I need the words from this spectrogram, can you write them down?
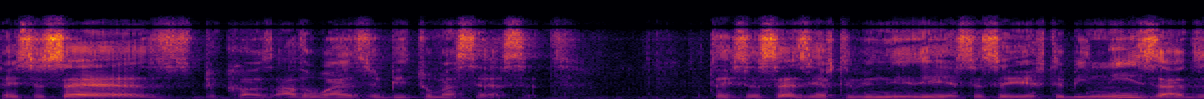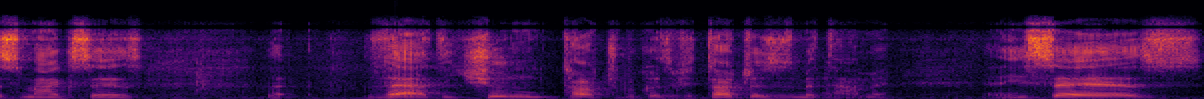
Taisa says because otherwise it'd be too much acid. Taisa says you have to be nizar. You have to be nizar. The smag says that, that it shouldn't touch because if it touches, it's metame. And he says,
